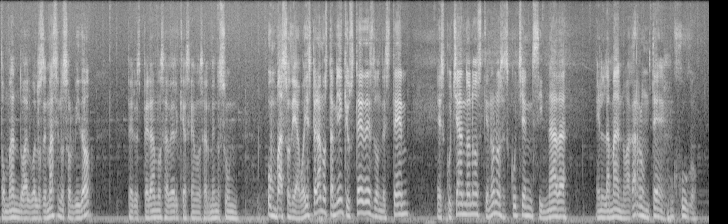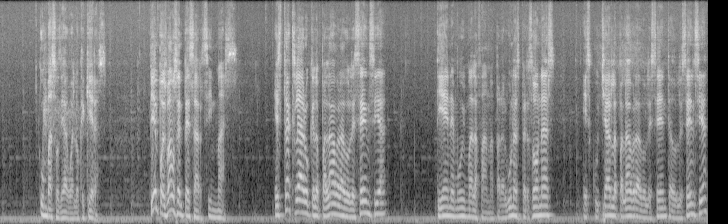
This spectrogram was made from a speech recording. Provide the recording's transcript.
tomando algo. A los demás se nos olvidó, pero esperamos a ver qué hacemos, al menos un, un vaso de agua. Y esperamos también que ustedes, donde estén escuchándonos, que no nos escuchen sin nada en la mano. Agarra un té, un jugo, un vaso de agua, lo que quieras. Bien, pues vamos a empezar, sin más. Está claro que la palabra adolescencia tiene muy mala fama. Para algunas personas, escuchar la palabra adolescente, adolescencia,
